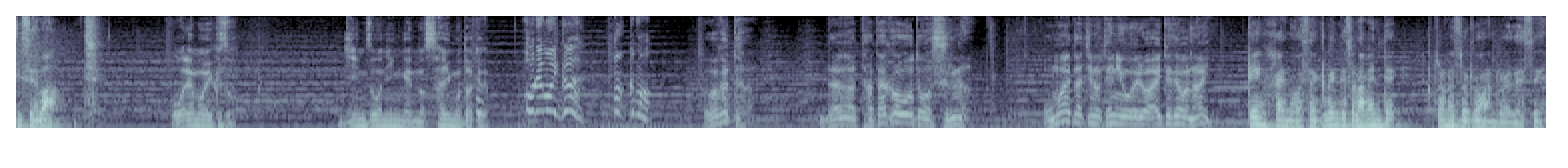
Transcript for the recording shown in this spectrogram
Y se va. 俺も行くぞ人造人間の最後だけで俺も行く僕も分かっただが戦おうとするな。お前たちの手に負える相手ではない。ケンハイのは、せくんけ、そらめんて、いです。や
